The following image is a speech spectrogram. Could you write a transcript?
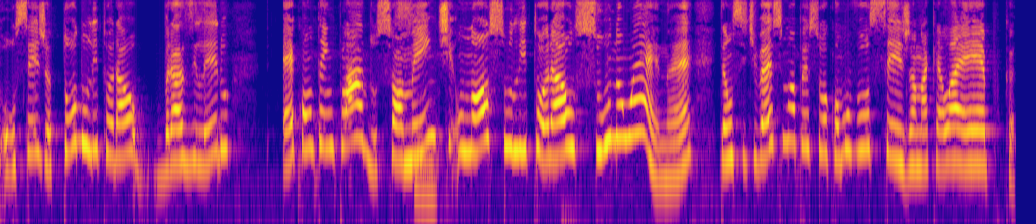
ou seja, todo o litoral brasileiro é contemplado, somente o nosso litoral sul não é, né? Então, se tivesse uma pessoa como você, já naquela época,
